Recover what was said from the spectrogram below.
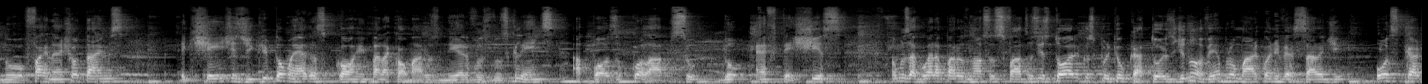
No Financial Times, exchanges de criptomoedas correm para acalmar os nervos dos clientes após o colapso do FTX. Vamos agora para os nossos fatos históricos, porque o 14 de novembro marca o aniversário de Oscar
